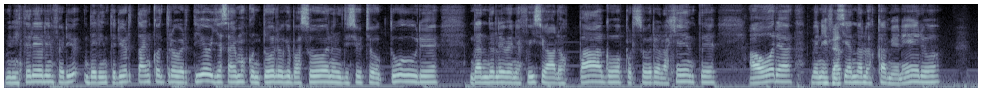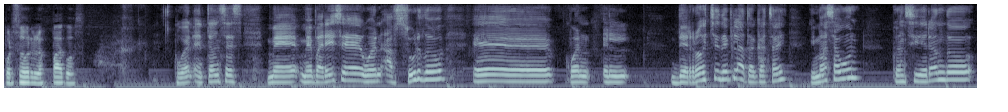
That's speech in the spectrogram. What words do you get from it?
Ministerio del, Inferior- del Interior tan controvertido, ya sabemos con todo lo que pasó en el 18 de octubre, dándole beneficios a los pacos por sobre la gente, ahora beneficiando a los camioneros. Por sobre los pacos. Bueno, entonces me, me parece bueno, absurdo eh, bueno, el derroche de plata, ¿cachai? Y más aún considerando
